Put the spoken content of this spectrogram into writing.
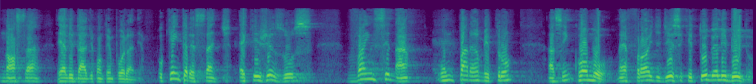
nossa realidade contemporânea. O que é interessante é que Jesus vai ensinar um parâmetro, assim como né, Freud disse que tudo é libido,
